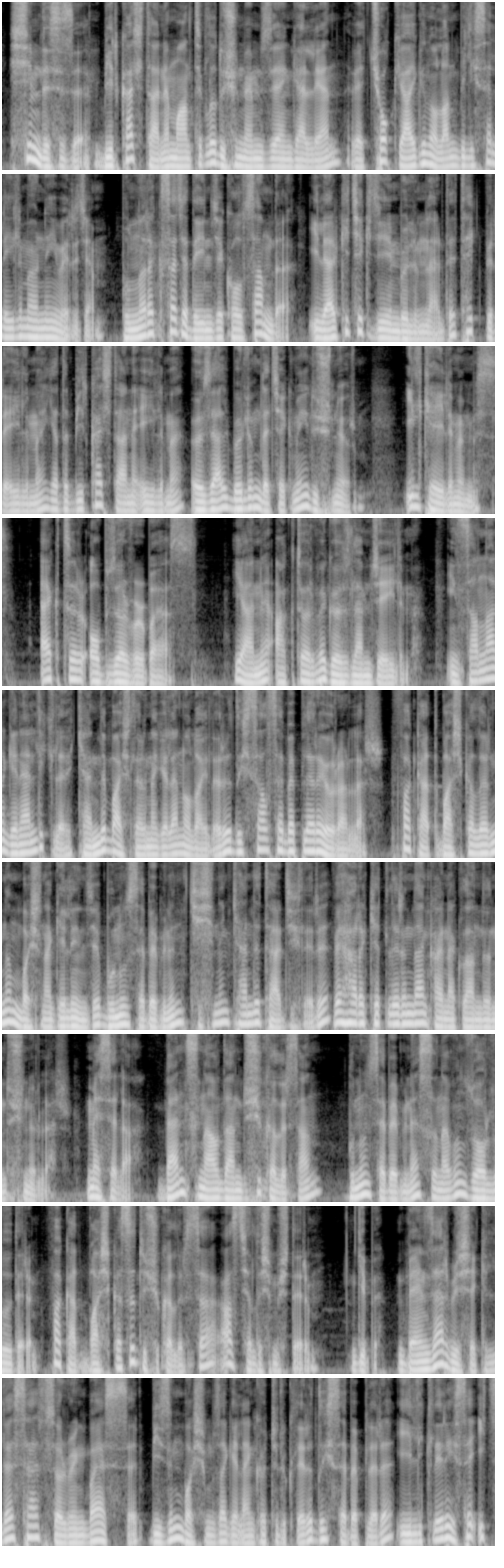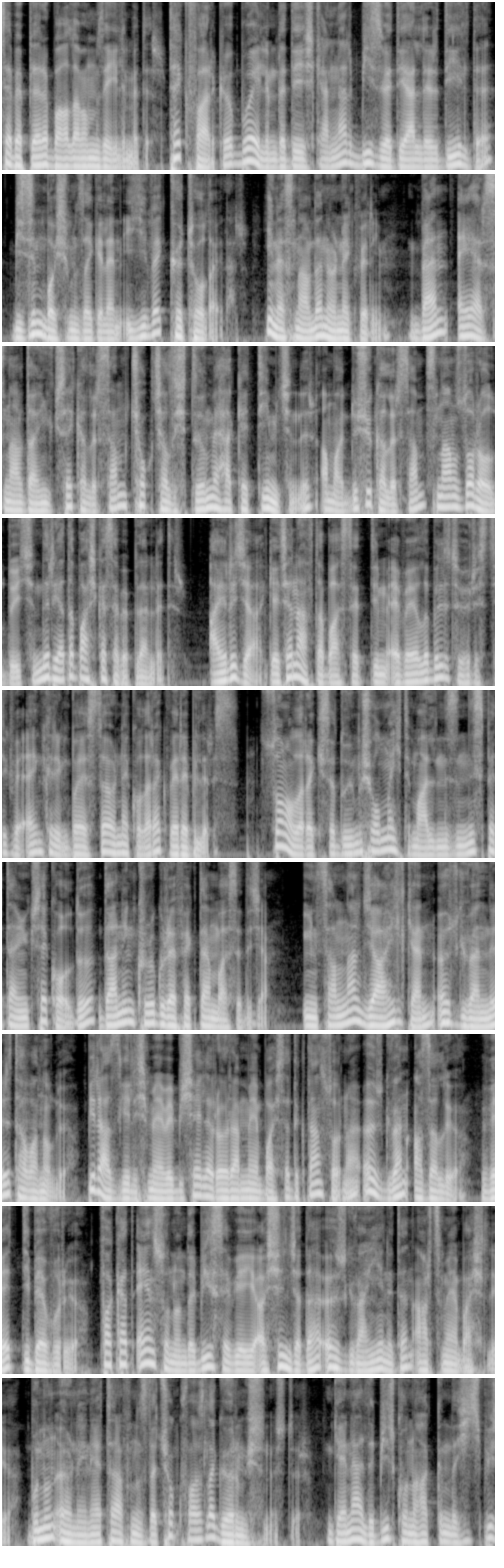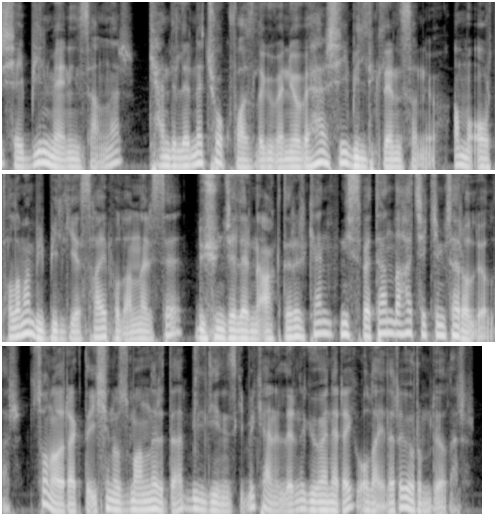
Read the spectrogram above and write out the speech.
Şimdi size birkaç tane mantıklı düşünmemizi engelleyen ve çok yaygın olan bilişsel eğilim örneği vereceğim. Bunlara kısaca değinecek olsam da ileriki çekeceğim bölümlerde tek bir eğilime ya da birkaç tane eğilime özel bölüm de çekmeyi düşünüyorum. İlk eğilimimiz Actor Observer Bias yani aktör ve gözlemci eğilimi. İnsanlar genellikle kendi başlarına gelen olayları dışsal sebeplere yorarlar. Fakat başkalarının başına gelince bunun sebebinin kişinin kendi tercihleri ve hareketlerinden kaynaklandığını düşünürler. Mesela ben sınavdan düşük alırsam bunun sebebine sınavın zorluğu derim. Fakat başkası düşük alırsa az çalışmış derim gibi. Benzer bir şekilde self-serving bias ise bizim başımıza gelen kötülükleri dış sebeplere, iyilikleri ise iç sebeplere bağlamamız eğilimidir. Tek farkı bu eğilimde değişkenler biz ve diğerleri değil de bizim başımıza gelen iyi ve kötü olaylar. Yine sınavdan örnek vereyim. Ben eğer sınavdan yüksek alırsam çok çalıştığım ve hak ettiğim içindir ama düşük alırsam sınav zor olduğu içindir ya da başka sebeplerledir. Ayrıca geçen hafta bahsettiğim availability heuristik ve anchoring bias'ta örnek olarak verebiliriz. Son olarak ise duymuş olma ihtimalinizin nispeten yüksek olduğu Dunning-Kruger efektten bahsedeceğim. İnsanlar cahilken özgüvenleri tavan oluyor Biraz gelişmeye ve bir şeyler öğrenmeye başladıktan sonra özgüven azalıyor ve dibe vuruyor. Fakat en sonunda bir seviyeyi aşınca da özgüven yeniden artmaya başlıyor. Bunun örneğini etrafınızda çok fazla görmüşsünüzdür. Genelde bir konu hakkında hiçbir şey bilmeyen insanlar kendilerine çok fazla güveniyor ve her şeyi bildiklerini sanıyor. Ama ortalama bir bilgiye sahip olanlar ise düşüncelerini aktarırken nispeten daha çekimser oluyorlar. Son olarak da işin uzmanları da bildiğiniz gibi kendilerine güvenerek olaylara yorumluyorlar.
